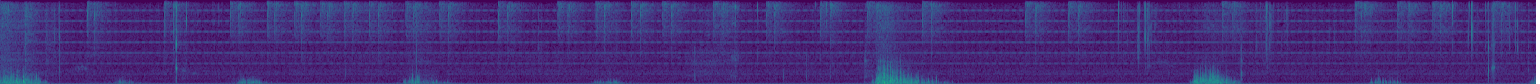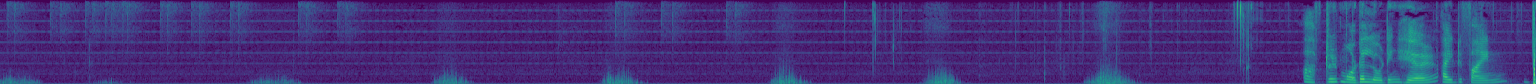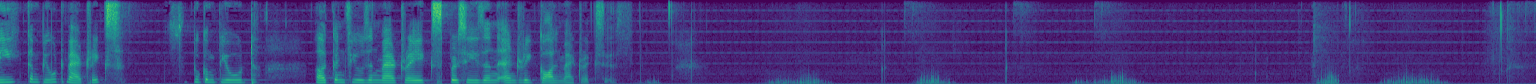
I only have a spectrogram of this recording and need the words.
After model loading here, I define the compute matrix to compute a confusion matrix, precision and recall matrices.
